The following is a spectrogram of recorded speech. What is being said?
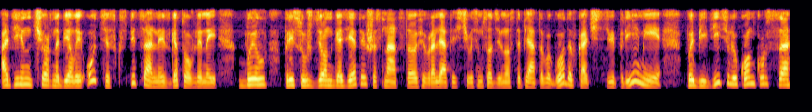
Один черно-белый оттиск, специально изготовленный, был присужден газетой 16 февраля 1895 года в качестве премии победителю конкурса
